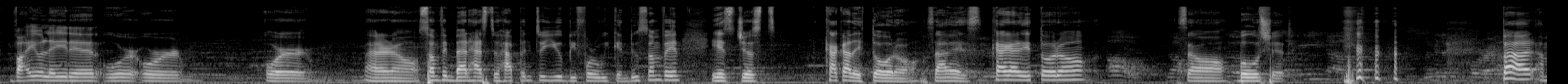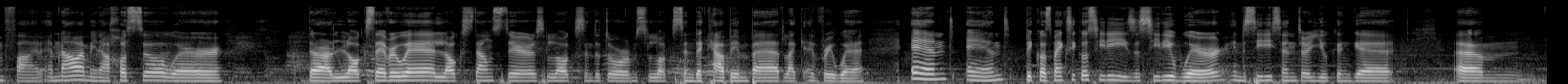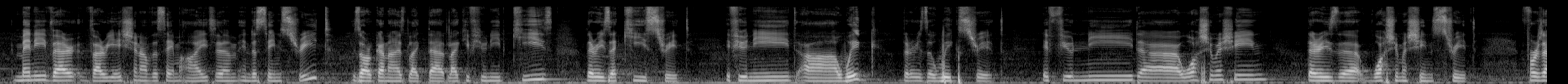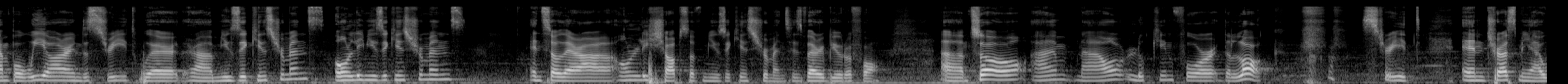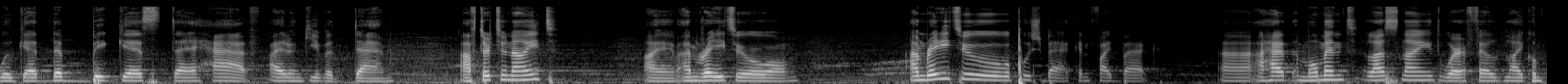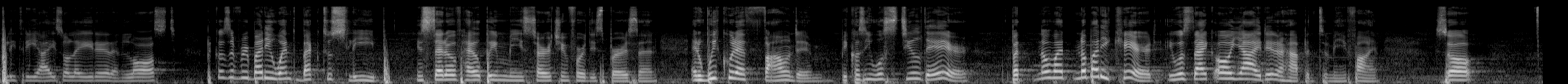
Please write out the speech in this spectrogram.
violated or or or I don't know, something bad has to happen to you before we can do something is just caca de toro, ¿sabes? Caca de toro. So, bullshit. but I'm fine. And now I'm in a hostel where there are locks everywhere locks downstairs, locks in the dorms, locks in the cabin bed, like everywhere. And, and because Mexico City is a city where in the city center you can get um, many var- variation of the same item in the same street is organized like that. Like if you need keys, there is a key street. If you need a wig, there is a wig street. If you need a washing machine, there is a washing machine street. For example, we are in the street where there are music instruments, only music instruments, and so there are only shops of music instruments. It's very beautiful. Um, so I'm now looking for the lock street. And trust me, I will get the biggest they have. I don't give a damn. After tonight, I am I'm ready to I'm ready to push back and fight back. Uh, I had a moment last night where I felt like completely isolated and lost because everybody went back to sleep instead of helping me searching for this person. And we could have found him because he was still there. But nobody, nobody cared. It was like, oh, yeah, it didn't happen to me. Fine. So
